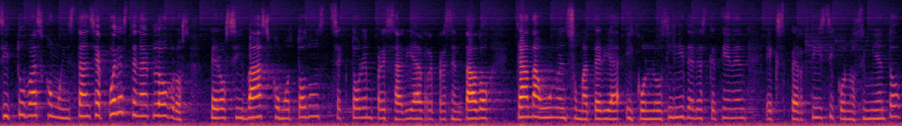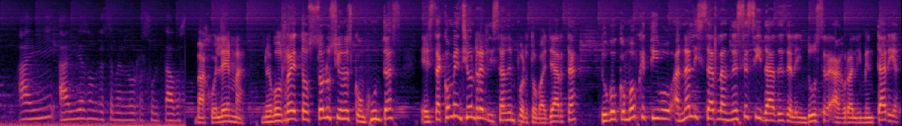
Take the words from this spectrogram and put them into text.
Si tú vas como instancia, puedes tener logros, pero si vas como todo un sector empresarial representado cada uno en su materia y con los líderes que tienen expertise y conocimiento, ahí, ahí es donde se ven los resultados. Bajo el lema Nuevos retos, soluciones conjuntas, esta convención realizada en Puerto Vallarta tuvo como objetivo analizar las necesidades de la industria agroalimentaria,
